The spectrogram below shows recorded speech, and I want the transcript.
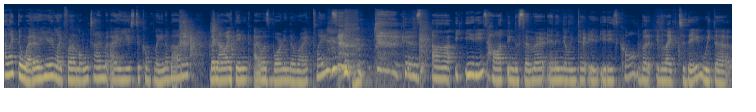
I like the weather here. Like for a long time, I used to complain about it, but now I think I was born in the right place. Because uh, it, it is hot in the summer and in the winter it, it is cold. But it, like today with a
